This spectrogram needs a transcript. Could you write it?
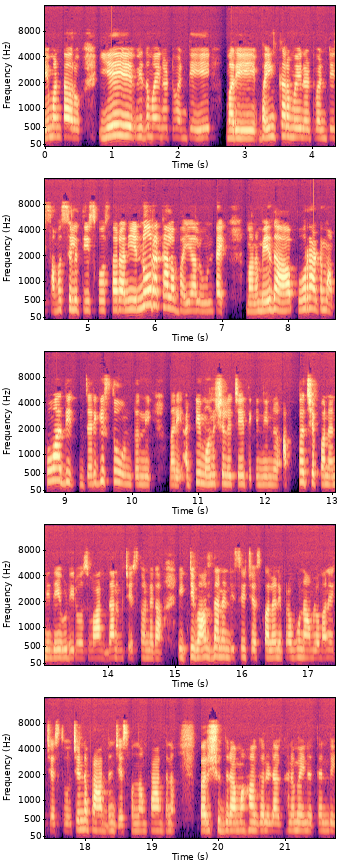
ఏమంటారు ఏ విధమైనటువంటి మరి భయంకరమైనటువంటి సమస్యలు తీసుకొస్తారు అని ఎన్నో రకాల భయాలు ఉంటాయి. మన మీద పోరాటం అపవాది జరిగిస్తూ ఉంటుంది. మరి అట్టి మనుషుల చేతికి నిన్ను అప్పచెప్పనని దేవుడు ఈరోజు రోజు వాగ్దానం చేస్తుండగా ఇట్టి వాగ్దానం రిసీవ్ చేసుకోవాలని ప్రభునామంలో మనం చేస్తూ చిన్న ప్రార్థన చేసుకుందాం. ప్రార్థన. పరిశుద్ర మహాగణుడ ఘనమైన తండ్రి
